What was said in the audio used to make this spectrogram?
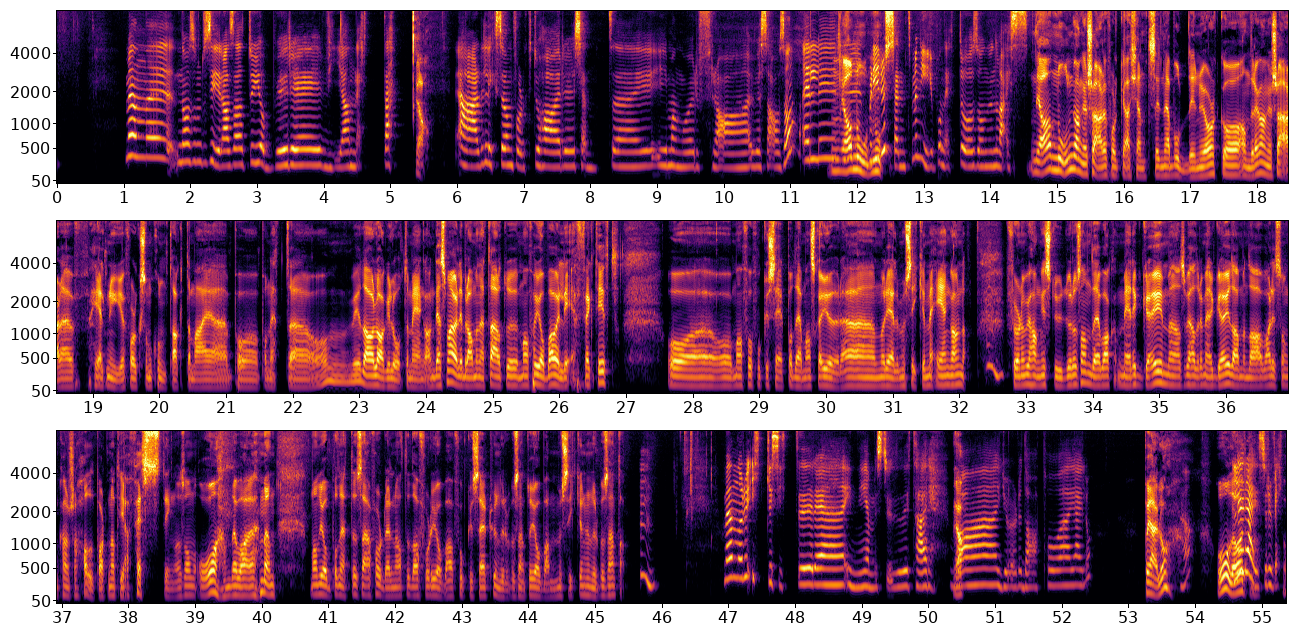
Men eh, eh, nå som du sier altså, at du jobber eh, via nettet, Ja. er det liksom folk du har kjent eh, i mange år fra USA og sånn? Eller Ja, no- blir du kjent med nye på nettet og sånn underveis? Ja, Noen ganger så er det folk jeg har kjent siden jeg bodde i New York, og andre ganger så er det helt nye folk som kontakter meg eh, på, på nettet og vi da lager låter med en gang. Det som er veldig bra med nettet, er at du, man får jobba veldig effektivt. Og, og man får fokusert på det man skal gjøre når det gjelder musikken med en gang. da. Før når vi hang i studioer og sånn, det var mer gøy, men altså vi hadde det mer gøy da, men da var liksom kanskje halvparten av tida festing og sånn òg. Men når man jobber på nettet, så er fordelen at da får du jobba fokusert 100% og jobba med musikken 100% da. Men når du ikke sitter eh, inne i hjemmestudioet ditt her, hva gjør du da på eh, Geilo? På Geilo? Ja. Det var, Eller reiser du vekk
